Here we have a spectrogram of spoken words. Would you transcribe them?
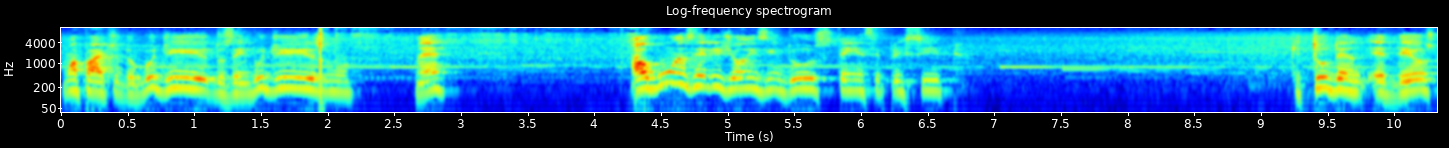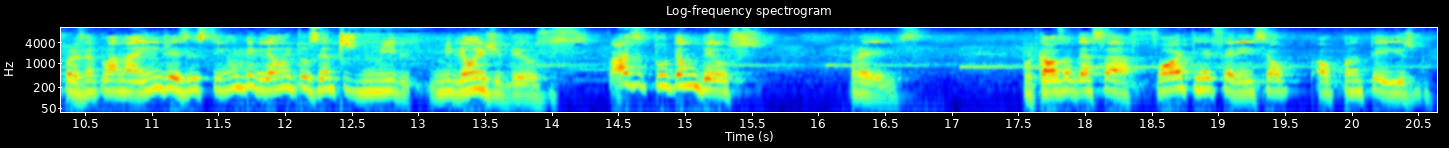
uma parte do budismo, do zen budismo, né? Algumas religiões hindus têm esse princípio, que tudo é Deus. Por exemplo, lá na Índia existem 1 bilhão e 200 mil, milhões de deuses. Quase tudo é um Deus para eles, por causa dessa forte referência ao, ao panteísmo.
